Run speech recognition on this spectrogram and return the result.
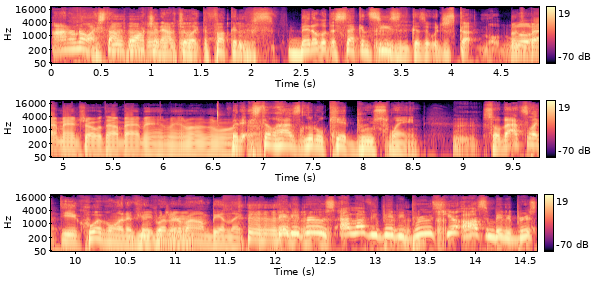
I don't know. I stopped watching after like the fucking middle of the second season because it would just got. What's a Batman show without Batman, man? I'm gonna watch But it that. still has little kid Bruce Wayne. Hmm. So that's like the equivalent of you Baby running Jared. around being like, "Baby Bruce, I love you, baby Bruce. You're awesome, baby Bruce."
